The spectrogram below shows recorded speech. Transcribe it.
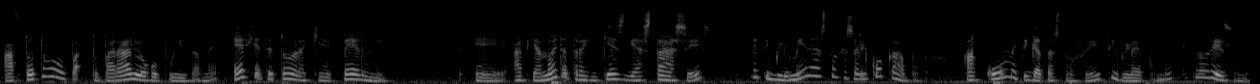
Αυτό το, το παράλογο που είδαμε έρχεται τώρα και παίρνει ε, αδιανόητα τραγικές διαστάσεις με την πλημμύρα στο Θεσσαλικό κάμπο. Ακούμε την καταστροφή, τη βλέπουμε, τη γνωρίζουμε.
